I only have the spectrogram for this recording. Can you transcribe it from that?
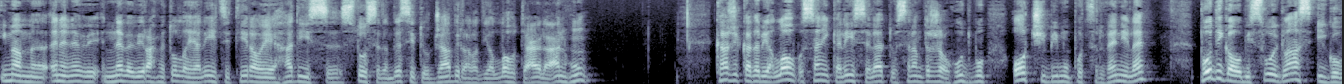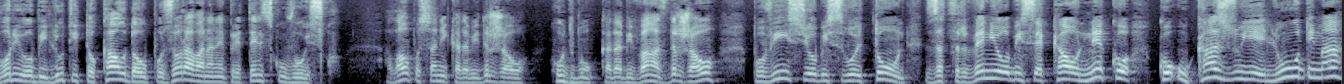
imam Ene Nevevi Rahmetullahi alihi citirao je hadis 170 od Džabira radijallahu ta'ala anhu Kaže, kada bi Allah poslanik ali se letu sram držao hudbu, oči bi mu pocrvenile, podigao bi svoj glas i govorio bi ljutito kao da upozorava na neprijateljsku vojsku. Allah poslanik kada bi držao hudbu, kada bi vas držao, povisio bi svoj ton, zacrvenio bi se kao neko ko ukazuje ljudima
